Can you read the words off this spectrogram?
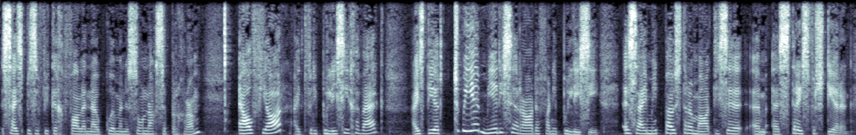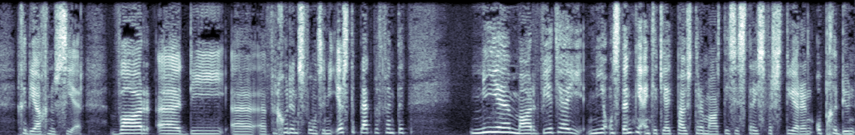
sy spesifieke gevalle nou komende Sondag se program. 11 jaar, hy het vir die polisie gewerk. Hy's deur twee mediese rade van die polisie is hy met posttraumatiese um, stresversteuring gediagnoseer waar uh, die uh, vergoedingsfonds in die eerste plek bevind het. Nee, maar weet jy, nee, ons dink nie eintlik jy het posttraumatiese stresversteuring opgedoen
